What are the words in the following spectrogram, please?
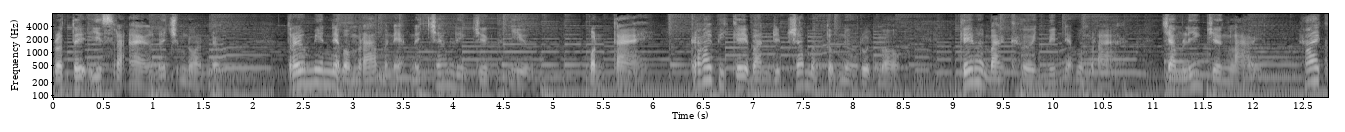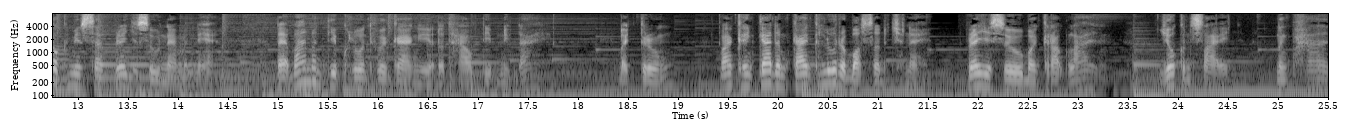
ប្រទេសអ៊ីស្រាអែលនៅចំនួននោះត្រូវមានអ្នកបម្រើម្នាក់នៅចាំលៀងជើងភ្ញៀវប៉ុន្តែ ក្រោយពីគេបានរៀបចំបន្ទប់នោះរួចមកគេមិនបានឃើញមានអ្នកបម្រើចាំលៀងជើងឡើយហើយក៏គ្មានសិស្សព្រះយេស៊ូវណាម្នាក់ដែលបានបន្ទាបខ្លួនធ្វើការងារដ៏ថោកទាបនេះដែរដោយទ្រង់បានឃើញការដំកើងខ្លួនរបស់សិស្សដូច្នេះព្រះយេស៊ូវបានក្រោកឡើងយកកន្សែងនិងផើង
